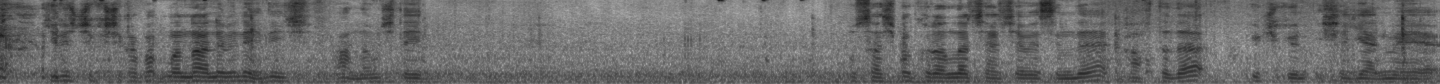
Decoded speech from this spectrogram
giriş çıkışı kapatmanın alemi neydi hiç anlamış değilim. Bu saçma kurallar çerçevesinde haftada 3 gün işe gelmeye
